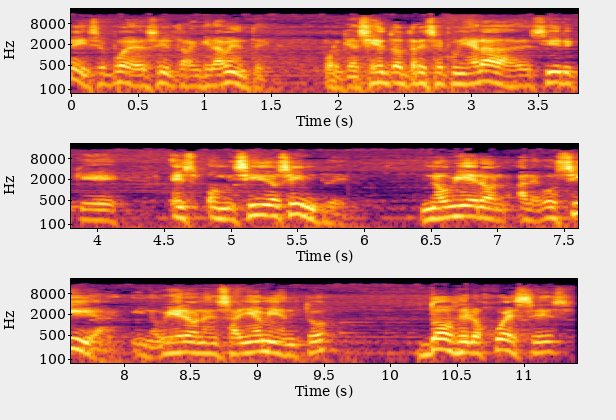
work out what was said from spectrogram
sí, se puede decir tranquilamente, porque a 113 puñaladas decir que es homicidio simple, no vieron alevosía y no vieron ensañamiento, dos de los jueces,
